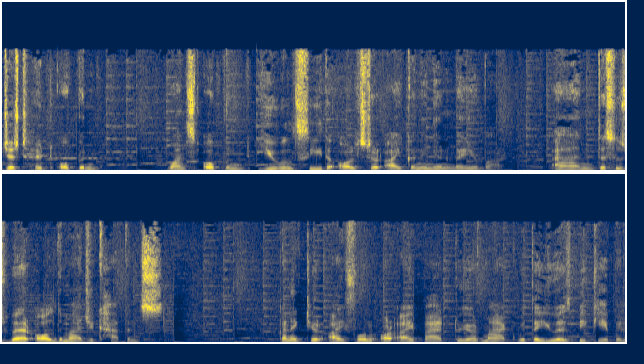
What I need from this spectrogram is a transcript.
Just hit open. Once opened, you will see the AltStore icon in your menu bar and this is where all the magic happens. Connect your iPhone or iPad to your Mac with a USB cable.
